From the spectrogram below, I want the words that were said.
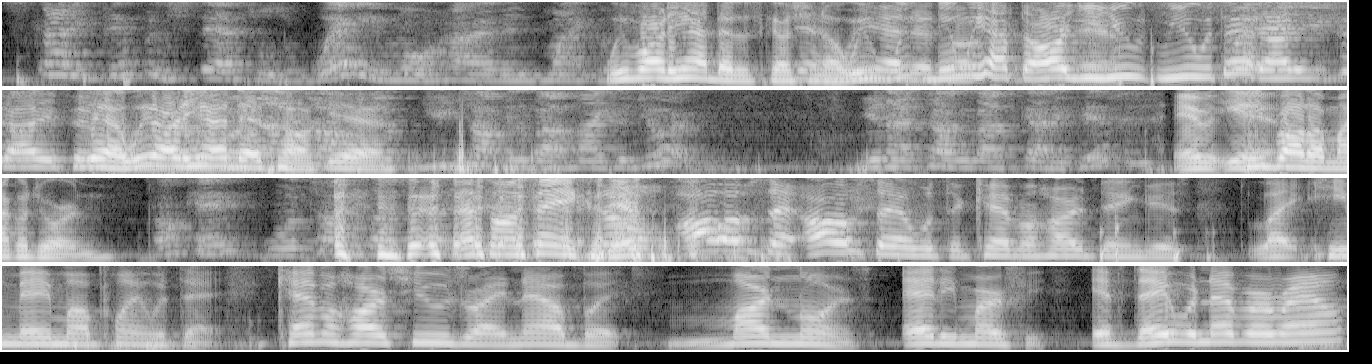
Scottie Pippen's stats was way more higher than Michael. We've already had that discussion Yeah, though. we We, had we didn't we have to argue Yeah. you you with that? Scotty, Scotty Pippen. Yeah, we already had that not talk. Yeah. You're talking about Michael Jordan. You're not talking about Scottie Pippen. Every, yeah, He brought up Michael Jordan. Okay, we'll talk about Scottie that's what I'm saying. No, all I'm saying, all I'm saying with the Kevin Hart thing is, like, he made my point with that. Kevin Hart's huge right now, but Martin Lawrence, Eddie Murphy, if they were never around,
